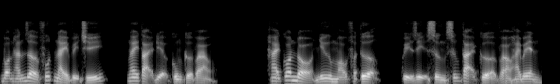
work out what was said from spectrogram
Bọn hắn giờ phút này vị trí, ngay tại địa cung cửa vào. Hai con đỏ như máu phật tượng, quỷ dị sừng sững tại cửa vào hai bên.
